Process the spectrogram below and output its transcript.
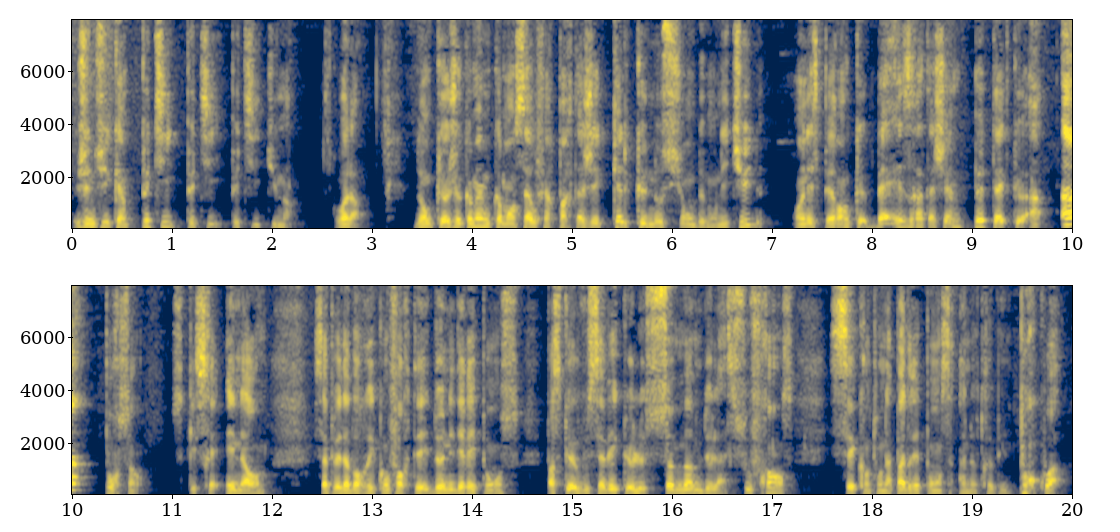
je ne suis qu'un petit, petit, petit humain. Voilà. Donc, euh, je vais quand même commencer à vous faire partager quelques notions de mon étude, en espérant que Bezrat Hashem, peut-être qu'à 1%, ce qui serait énorme, ça peut d'abord réconforter, donner des réponses, parce que vous savez que le summum de la souffrance, c'est quand on n'a pas de réponse à notre vie. Pourquoi?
